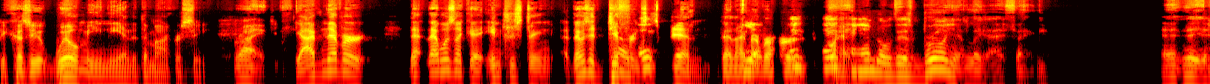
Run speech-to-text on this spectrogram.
because it will mean the end of democracy. Right. Yeah, I've never that that was like an interesting that was a different they- spin than I've Yeah, ever heard. They, they ahead. handled this brilliantly, I think. And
